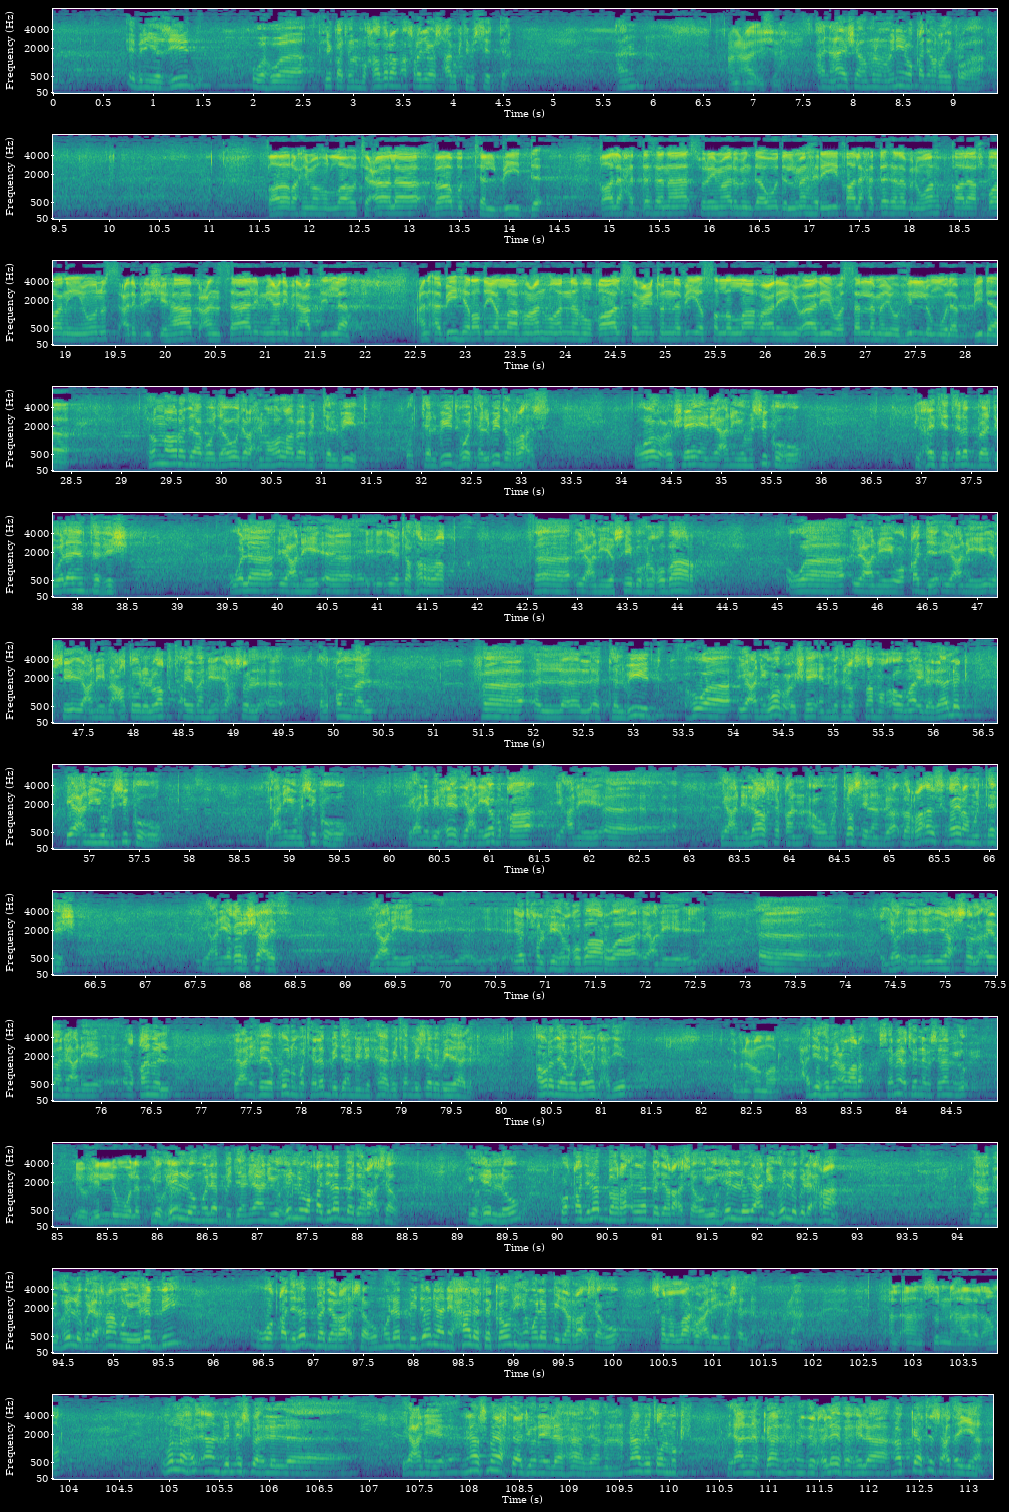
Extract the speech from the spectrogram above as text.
ابن يزيد وهو ثقة مخضرم أخرجه أصحاب كتب الستة. عن عن عائشة. عن عائشة أم المؤمنين وقد مر ذكرها. قال رحمه الله تعالى باب التلبيد. قال حدثنا سليمان بن داود المهري قال حدثنا ابن وهب قال أخبرني يونس عن ابن شهاب عن سالم يعني بن عبد الله عن أبيه رضي الله عنه أنه قال سمعت النبي صلى الله عليه وآله وسلم يهل ملبدا. ثم ورد أبو داود رحمه الله باب التلبيد والتلبيد هو تلبيد الرأس ووضع شيء يعني يمسكه بحيث يتلبد ولا ينتفش ولا يعني آه، يتفرق فيعني يصيبه الغبار. ويعني وقد يعني يصيب يعني مع طول الوقت أيضا يحصل آه، القمل. فالتلبيد هو يعني وضع شيء مثل الصمغ أو ما إلى ذلك يعني يمسكه يعني يمسكه يعني بحيث يعني يبقى يعني آه يعني لاصقا أو متصلا بالرأس غير منتفش يعني غير شعث يعني يدخل فيه الغبار ويعني آه يحصل أيضا يعني القمل يعني فيكون متلبدا يعني ثابتا بسبب ذلك. أورد أبو داود حديث؟ ابن عمر. حديث ابن عمر سمعت النبي صلى الله عليه وسلم يهل ملبدا. يهل ملبدا يعني يهل وقد لبد رأسه. يهل وقد لبد رأسه. يهل يعني يهل بالإحرام. نعم يهل بالإحرام ويلبي وقد لبد رأسه. ملبدا يعني حالة كونه ملبدا رأسه صلى الله عليه وسلم. نعم. الآن سنة هذا الأمر. والله الآن بالنسبة لل يعني الناس ما يحتاجون إلى هذا من ما في طول مكة لأن كان من ذي الحليفة إلى مكة تسعة أيام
